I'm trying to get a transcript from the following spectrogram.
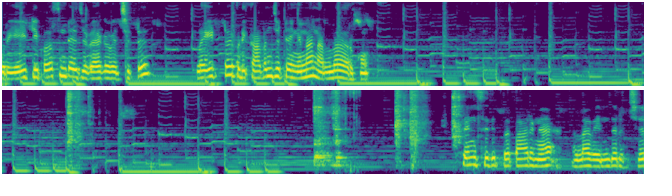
ஒரு எயிட்டி பர்சன்டேஜ் வேக வச்சுட்டு லைட்டாக இப்படி கடைஞ்சிட்டிங்கன்னா நல்லா இருக்கும். ஃப்ரெண்ட்ஸ் இது இப்போ பாருங்க நல்லா வெந்துருச்சு.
